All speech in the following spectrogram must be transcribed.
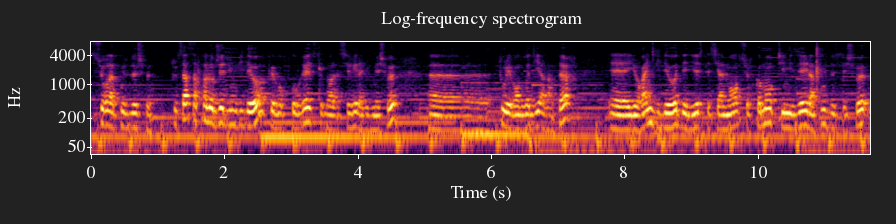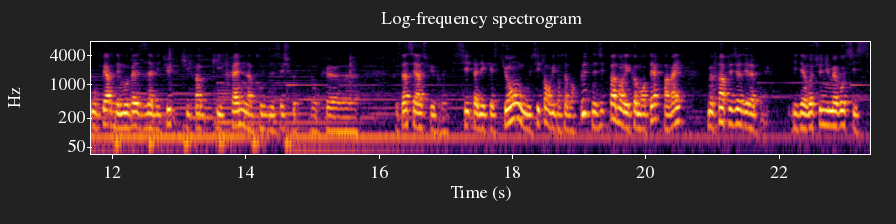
sur la pousse de cheveux. Tout ça, ça fera l'objet d'une vidéo que vous retrouverez dans la série La vie de mes cheveux euh, tous les vendredis à 20h. Et il y aura une vidéo dédiée spécialement sur comment optimiser la pousse de ses cheveux ou perdre des mauvaises habitudes qui, freinent la pousse de ses cheveux. Donc euh, tout ça c'est à suivre. Si tu as des questions ou si tu as envie d'en savoir plus, n'hésite pas dans les commentaires, pareil, je me ferai un plaisir d'y répondre. Idée reçue numéro 6.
